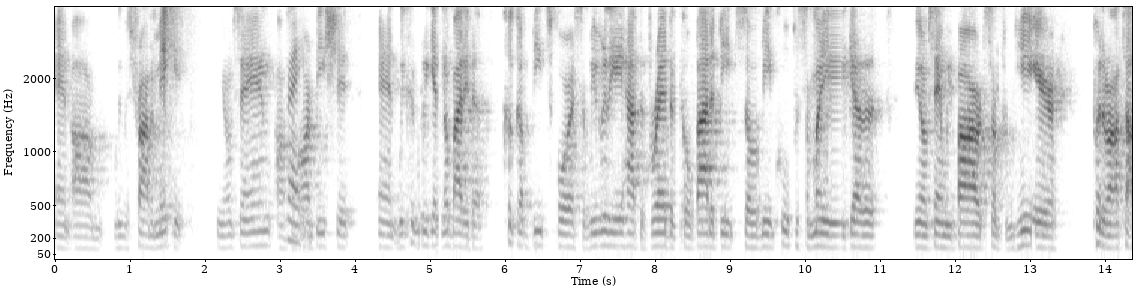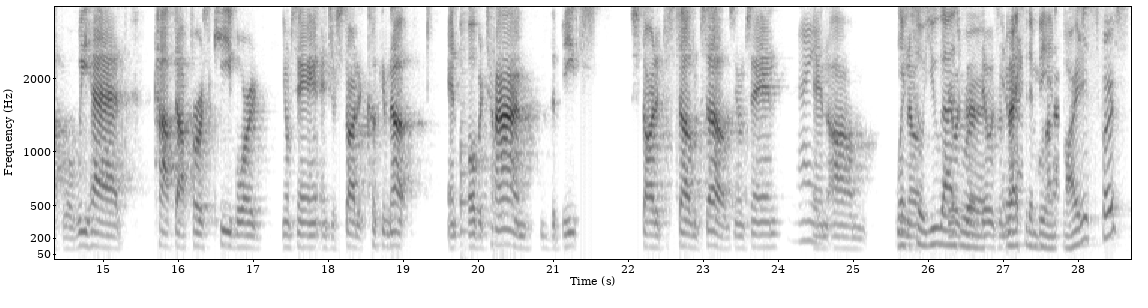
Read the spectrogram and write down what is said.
and um we was trying to make it. You know what I'm saying? On some Right. R&B shit, and we couldn't really get nobody to cook up beats for us, and we really didn't have the bread to go buy the beats. So me and Cool put some money together. You know what I'm saying? We borrowed some from here, put it on top of what we had, copped our first keyboard. You know what I'm saying? And just started cooking up. And over time, the beats started to sell themselves. You know what I'm saying? Nice. And um, you Wait, know, so you guys was were there was a interested in being artists first?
